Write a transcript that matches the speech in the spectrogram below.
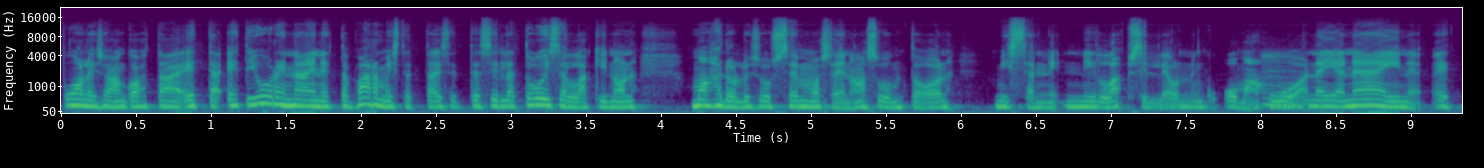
puolisoan kohtaa, että, että juuri näin, että varmistettaisiin, että sillä toisellakin on mahdollisuus semmoiseen asuntoon, missä ni, niin lapsille on niin kuin oma mm. huone ja näin. Että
